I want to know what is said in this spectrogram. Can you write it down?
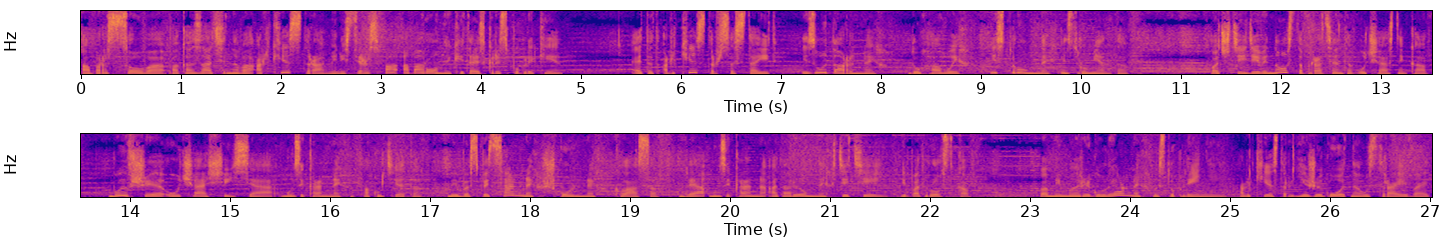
образцово-показательного оркестра Министерства обороны Китайской Республики. Этот оркестр состоит из ударных, духовых и струнных инструментов. Почти 90% участников – бывшие учащиеся музыкальных факультетов либо специальных школьных классов для музыкально одаренных детей и подростков – Помимо регулярных выступлений, оркестр ежегодно устраивает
